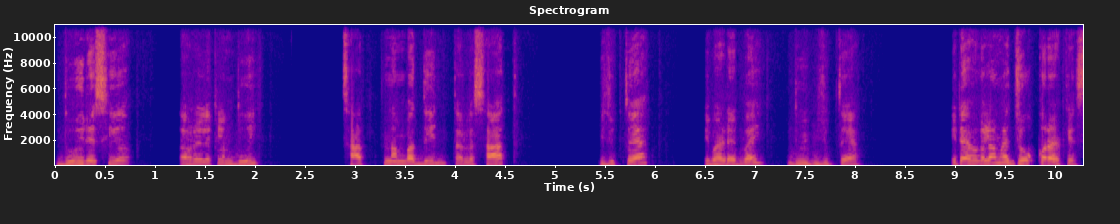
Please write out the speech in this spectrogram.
দুই রেশিও তাহলে লিখলাম দুই। সাত নাম্বার দিন, তাহলে সাত বিযুক্ত এক ডিভাইডেড বাই দুই বিযুক্ত এক। এটা হয়ে গেল আমরা যোগ করার কেস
